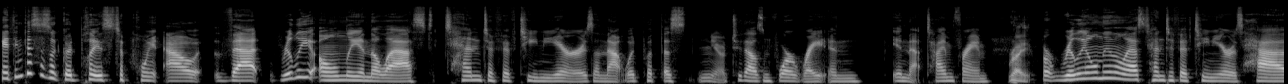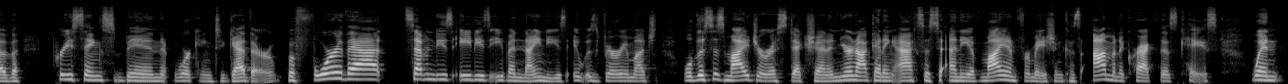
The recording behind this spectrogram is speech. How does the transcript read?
I think this is a good place to point out that really only in the last 10 to 15 years and that would put this, you know, 2004 right in in that time frame. Right. But really only in the last 10 to 15 years have precincts been working together. Before that, 70s, 80s, even 90s, it was very much, well, this is my jurisdiction and you're not getting access to any of my information because I'm going to crack this case. When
